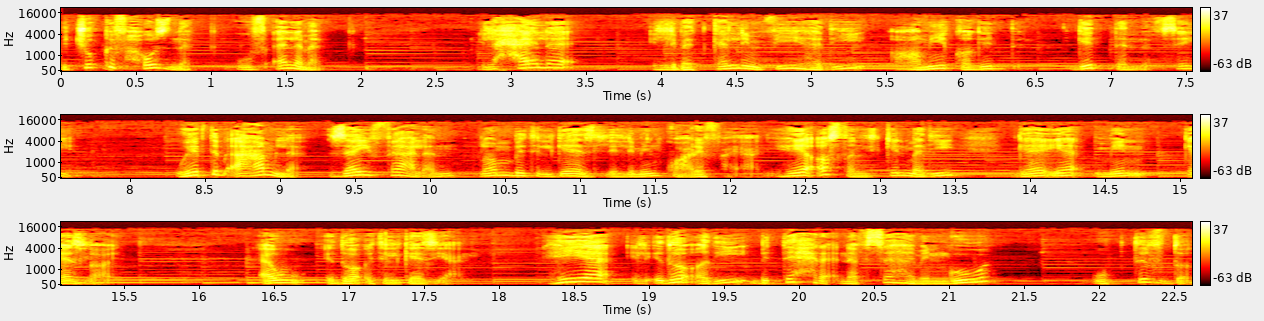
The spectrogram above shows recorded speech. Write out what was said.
بتشك في حزنك وفي ألمك. الحالة اللي بتكلم فيها دي عميقة جدا جدا نفسيا. وهي بتبقى عاملة زي فعلا لمبة الجاز للي منكم عارفها يعني. هي أصلا الكلمة دي جاية من gaslight أو إضاءة الجاز يعني. هي الإضاءة دي بتحرق نفسها من جوه وبتفضل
